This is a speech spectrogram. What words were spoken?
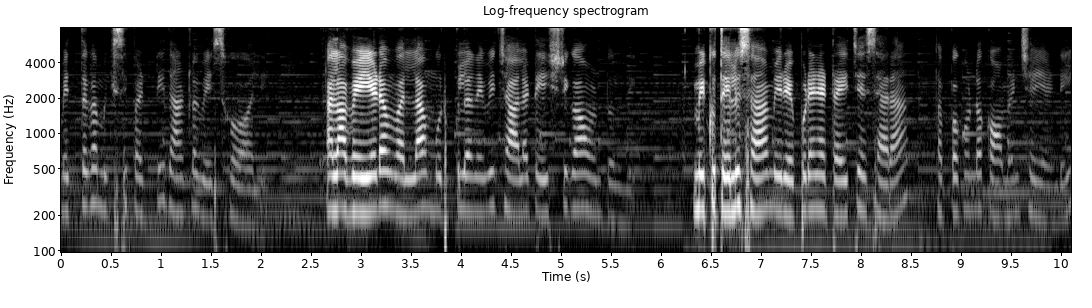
మెత్తగా మిక్సీ పట్టి దాంట్లో వేసుకోవాలి. అలా వేయడం వల్ల మురుకులు అనేవి చాలా టేస్టీగా ఉంటుంది. మీకు తెలుసా? మీరు ఎప్పుడైనా ట్రై చేశారా? తప్పకుండా కామెంట్ చేయండి.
